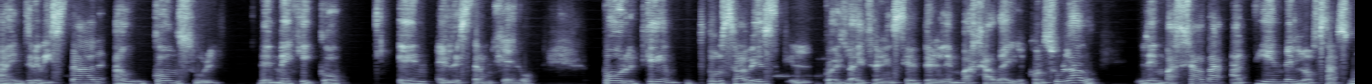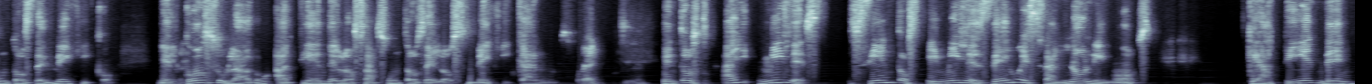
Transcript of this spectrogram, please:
a entrevistar a un cónsul de México en el extranjero, porque tú sabes cuál es la diferencia entre la embajada y el consulado. La embajada atiende los asuntos de México y el consulado atiende los asuntos de los mexicanos. Bueno, entonces hay miles, cientos y miles de héroes anónimos que atienden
